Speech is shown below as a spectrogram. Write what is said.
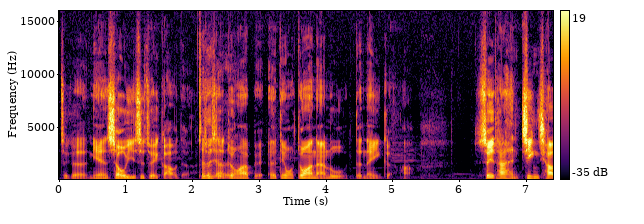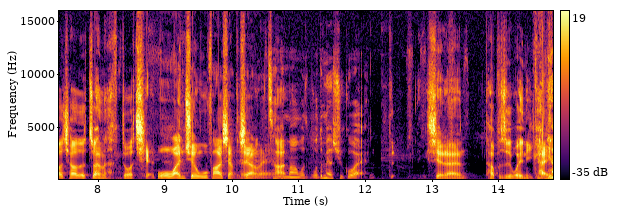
这个年收益是最高的，就是敦化北呃敦敦化南路的那一个啊，所以他很静悄悄的赚了很多钱，我完全无法想象哎，真的吗？我我都没有去过哎，显然他不是为你开的，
